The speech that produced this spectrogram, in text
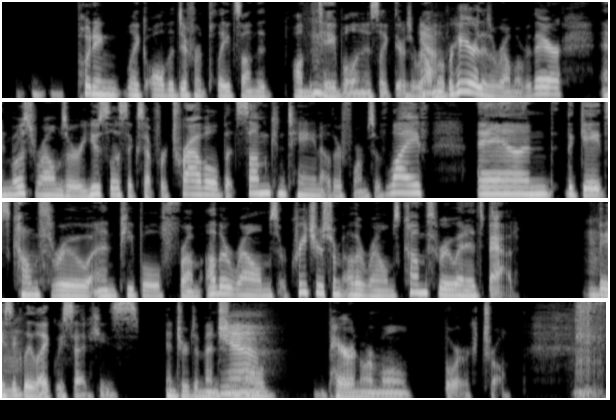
putting like all the different plates on the, on the Hmm. table. And it's like, there's a realm Yeah. over here. There's a realm over there. And most realms are useless except for travel, but some contain other forms of life. And the gates come through and people from other realms or creatures from other realms come through and it's bad Mhm. basically like we said he's interdimensional Yeah. paranormal border control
